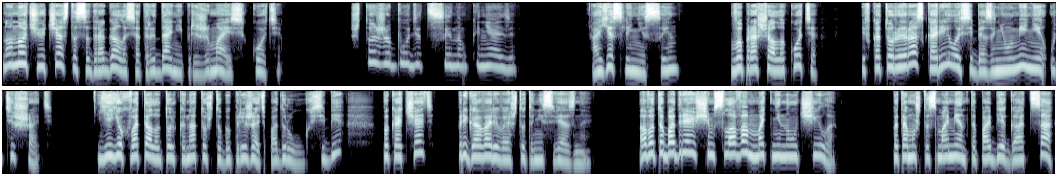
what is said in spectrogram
Но ночью часто содрогалась от рыданий, прижимаясь к коте. «Что же будет с сыном князя?» «А если не сын?» — вопрошала Котя и в который раз корила себя за неумение утешать. Ее хватало только на то, чтобы прижать подругу к себе, покачать, приговаривая что-то несвязное. А вот ободряющим словам мать не научила, потому что с момента побега отца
